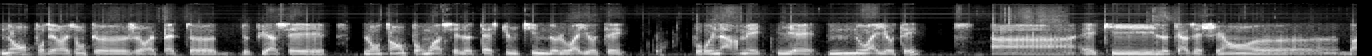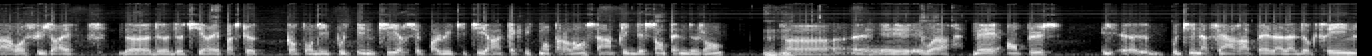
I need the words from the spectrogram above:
Non, pour des raisons que je répète euh, depuis assez longtemps. Pour moi, c'est le test ultime de loyauté pour une armée qui est noyautée euh, et qui, le cas échéant, euh, bah, refuserait de, de, de tirer. Parce que quand on dit Poutine tire, c'est pas lui qui tire. Hein. Techniquement parlant, ça implique des centaines de gens. Mhm. Euh, et, et voilà. Mais en plus, euh, Poutine a fait un rappel à la doctrine,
